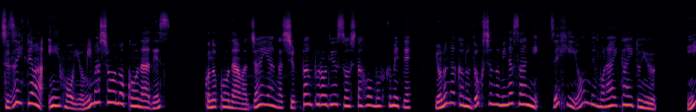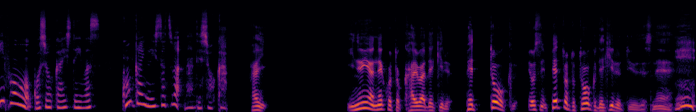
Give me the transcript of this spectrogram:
続いては、いい本を読みましょうのコーナーです。このコーナーはジャイアンが出版プロデュースをした本も含めて、世の中の読者の皆さんにぜひ読んでもらいたいという、いい本をご紹介しています。今回の一冊は何でしょうか？はい。犬や猫と会話できる。ペットーク。要するにペットとトークできるというですね、ええ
